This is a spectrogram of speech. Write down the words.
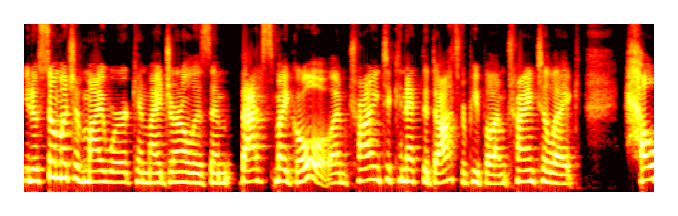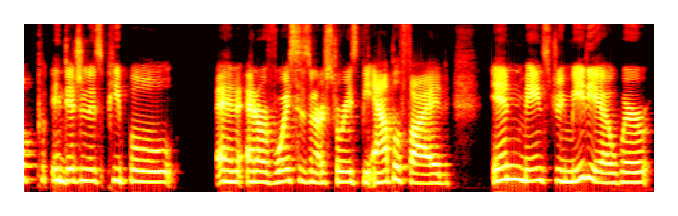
you know, so much of my work and my journalism, that's my goal. I'm trying to connect the dots for people. I'm trying to like help Indigenous people and, and our voices and our stories be amplified in mainstream media where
